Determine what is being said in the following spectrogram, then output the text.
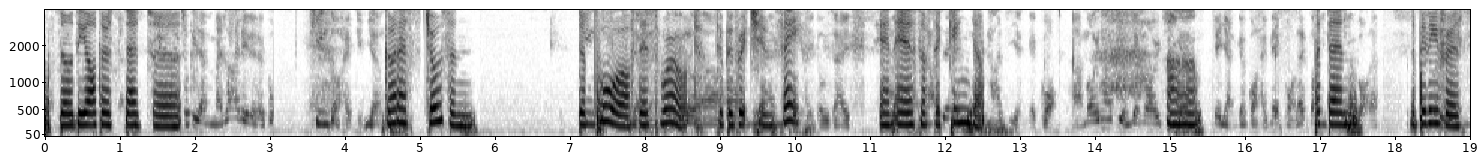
So the author said, uh, God has chosen the poor of this world to be rich in faith and heirs of the kingdom. Um, but then the believers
